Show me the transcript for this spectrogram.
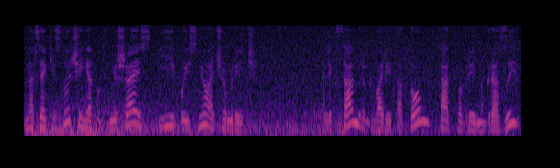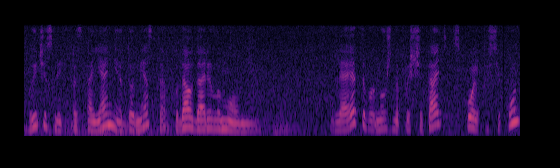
На всякий случай я тут вмешаюсь и поясню, о чем речь. Александр говорит о том, как во время грозы вычислить расстояние до места, куда ударила молния. Для этого нужно посчитать, сколько секунд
